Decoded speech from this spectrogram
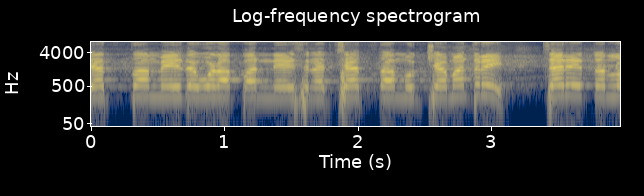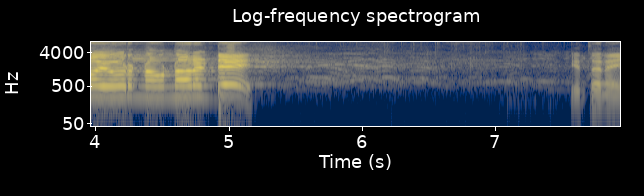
చెత్త మీద కూడా పన్నేసిన చెత్త ముఖ్యమంత్రి చరిత్రలో ఎవరన్నా ఉన్నారంటే? ఇతనే.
